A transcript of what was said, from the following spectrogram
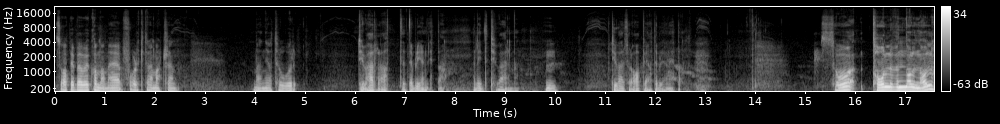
Så AP behöver komma med folk till den här matchen. Men jag tror tyvärr att det blir en etta. Eller inte tyvärr, men Mm. tyvärr för AP att det blir en etta. Så 12.00.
